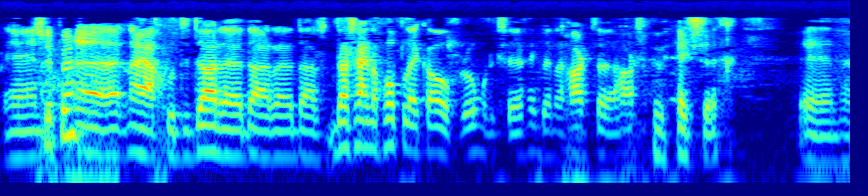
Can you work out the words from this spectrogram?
En, Super. nou ja, goed, daar, daar, daar, daar zijn nog wel plekken over, hoor, moet ik zeggen. Ik ben er hard, hard mee bezig. En, eh,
